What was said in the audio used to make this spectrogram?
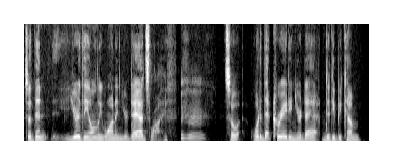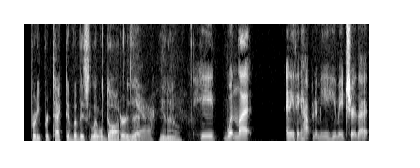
So then you're the only one in your dad's life. Mm-hmm. So what did that create in your dad? Did he become pretty protective of his little daughter that, Yeah. you know? He wouldn't let anything happen to me. He made sure that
